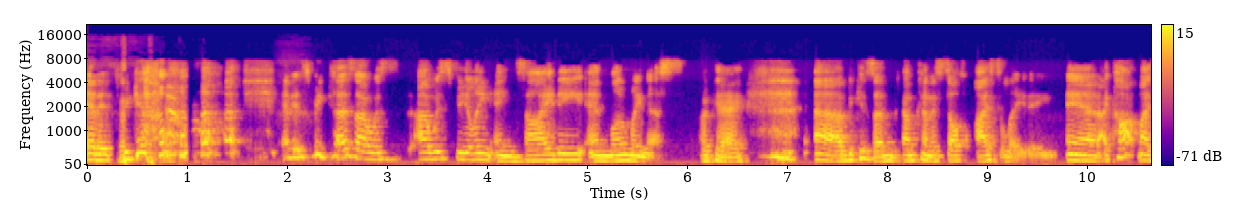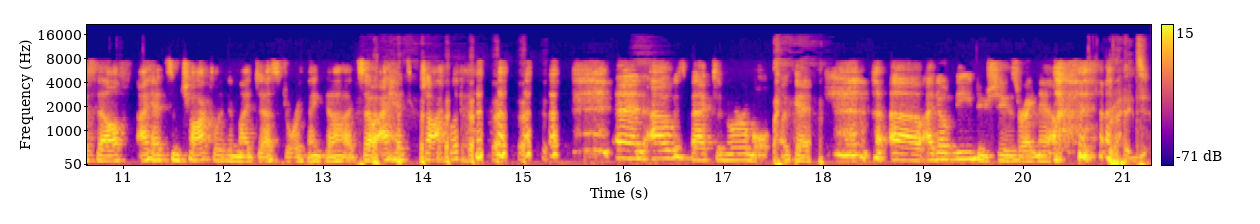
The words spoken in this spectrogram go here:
And it's because and it's because I was I was feeling anxiety and loneliness okay, uh, because I'm, I'm kind of self isolating. And I caught myself, I had some chocolate in my desk drawer, thank God. So I had some chocolate and I was back to normal. Okay. Uh, I don't need new shoes right now. right.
